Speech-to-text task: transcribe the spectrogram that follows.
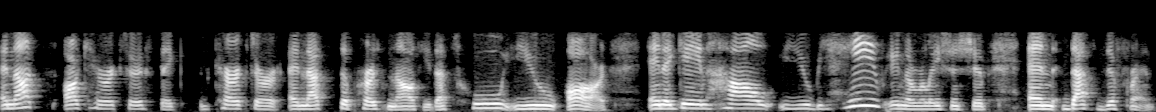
and that's our characteristic character and that's the personality. That's who you are and again how you behave in a relationship and that's different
